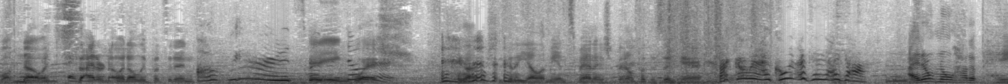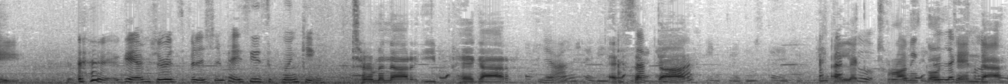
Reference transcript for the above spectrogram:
Well, no, it's just, I don't know, it only puts it in Oh, weird. It's Spanish English. Hang on, she's gonna yell at me in Spanish if I don't put this in here. Ah, okay, I don't know how to pay. Okay, I'm sure it's Spanish and pay. See, it's blinking. Terminar y pegar, Yeah. aceptar, Introduzca el electrónico tenda.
